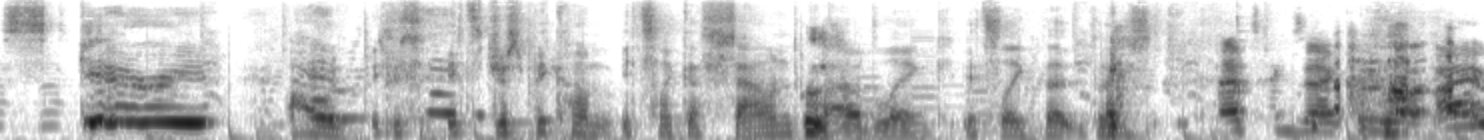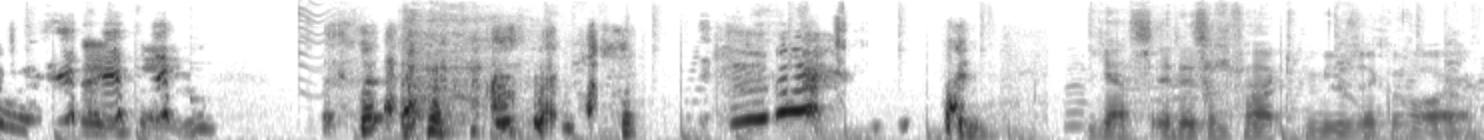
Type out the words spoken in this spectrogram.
scary. Oh, it's, it's just become. It's like a SoundCloud link. It's like that. Those. That's exactly what I was thinking. yes, it is in fact music vor.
